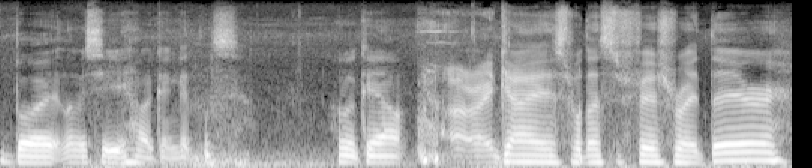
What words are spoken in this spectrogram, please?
But let me see how I can get this hook out. All right, guys. Well, that's the fish right there.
